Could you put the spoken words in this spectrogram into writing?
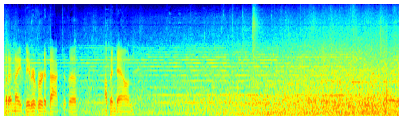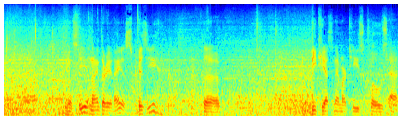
But at night they revert it back to the up and down. You can see at 9.30 at night it's busy. The BTS and MRTs close at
